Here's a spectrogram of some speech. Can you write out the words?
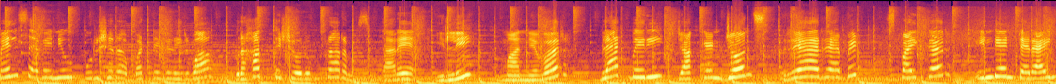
ಮೆನ್ಸ್ ಅವೆನ್ಯೂ ಪುರುಷರ ಬಟ್ಟೆಗಳಿರುವ ಬೃಹತ್ ಶೋರೂಮ್ ಪ್ರಾರಂಭಿಸಿದ್ದಾರೆ. ಇಲ್ಲಿ Manyavar Blackberrys Jack and Jones, rare rabbit, Spykar, Indian terrain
